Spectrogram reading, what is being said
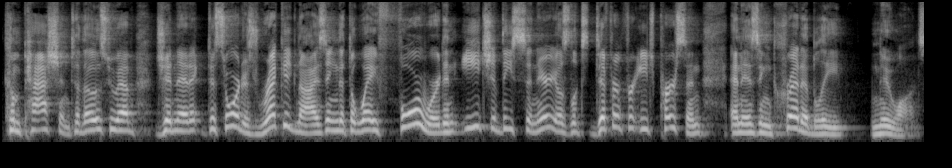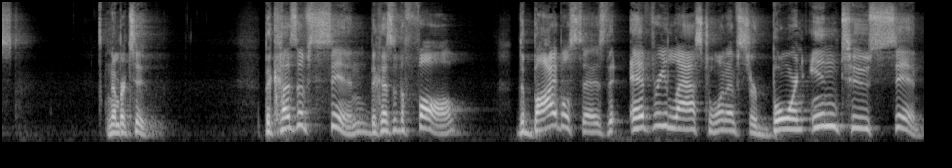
compassion to those who have genetic disorders, recognizing that the way forward in each of these scenarios looks different for each person and is incredibly nuanced. Number two, because of sin, because of the fall, the Bible says that every last one of us are born into sin,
